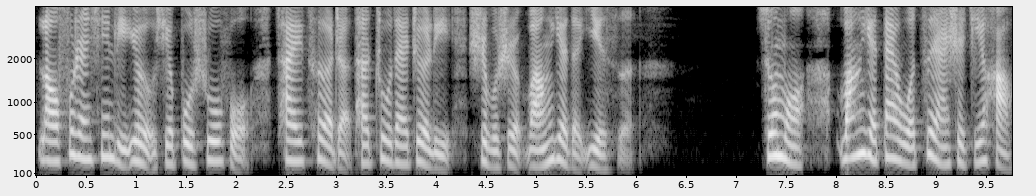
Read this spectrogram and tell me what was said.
老夫人心里又有些不舒服，猜测着他住在这里是不是王爷的意思。祖母，王爷待我自然是极好，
